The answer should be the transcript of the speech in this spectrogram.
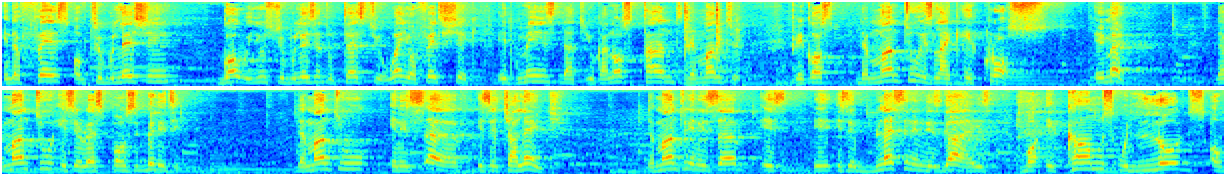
In the face of tribulation, God will use tribulation to test you. When your faith shake, it means that you cannot stand the mantle because the mantle is like a cross. Amen. The mantle is a responsibility. The mantle in itself is a challenge. The mantle in itself is, is a blessing in disguise, but it comes with loads of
